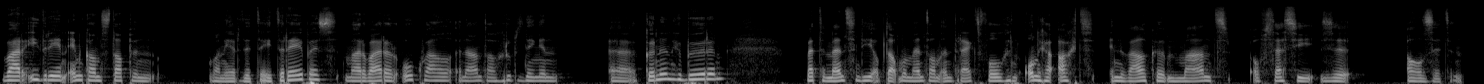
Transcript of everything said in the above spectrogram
waar iedereen in kan stappen wanneer de tijd rijp is, maar waar er ook wel een aantal groepsdingen uh, kunnen gebeuren met de mensen die op dat moment dan een traject volgen, ongeacht in welke maand of sessie ze al zitten.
